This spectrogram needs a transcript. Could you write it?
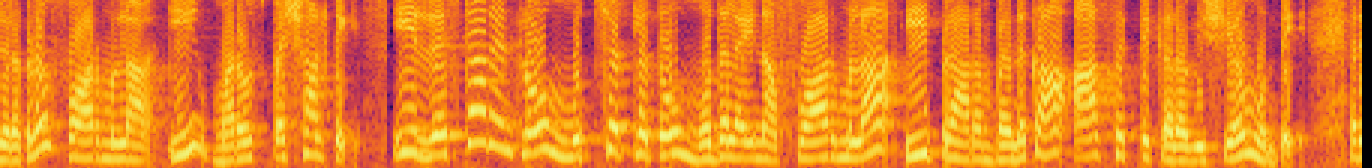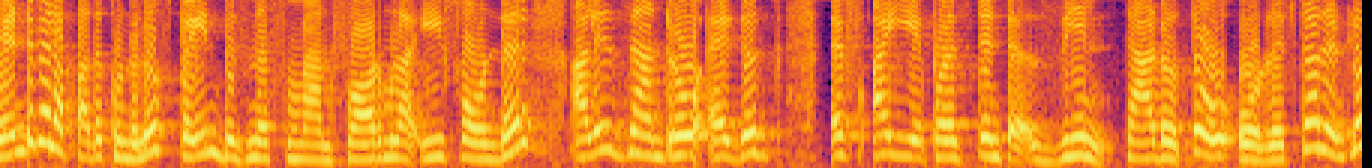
జరగడం ఫార్ములా ఈ మరో స్పెషాలిటీ. ఈ రెస్టారెంట్లో ముచ్చట్లతో మొదలైన ఫార్ములా ఈ ప్రారంభ వెనుక ఆసక్తికర విషయం ఉంది. రెండు వేల పదకొండులో Spain business man formula E founder Alejandro Agag FIA president Jean టాడోతో ఓ రెస్టారెంట్ లో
